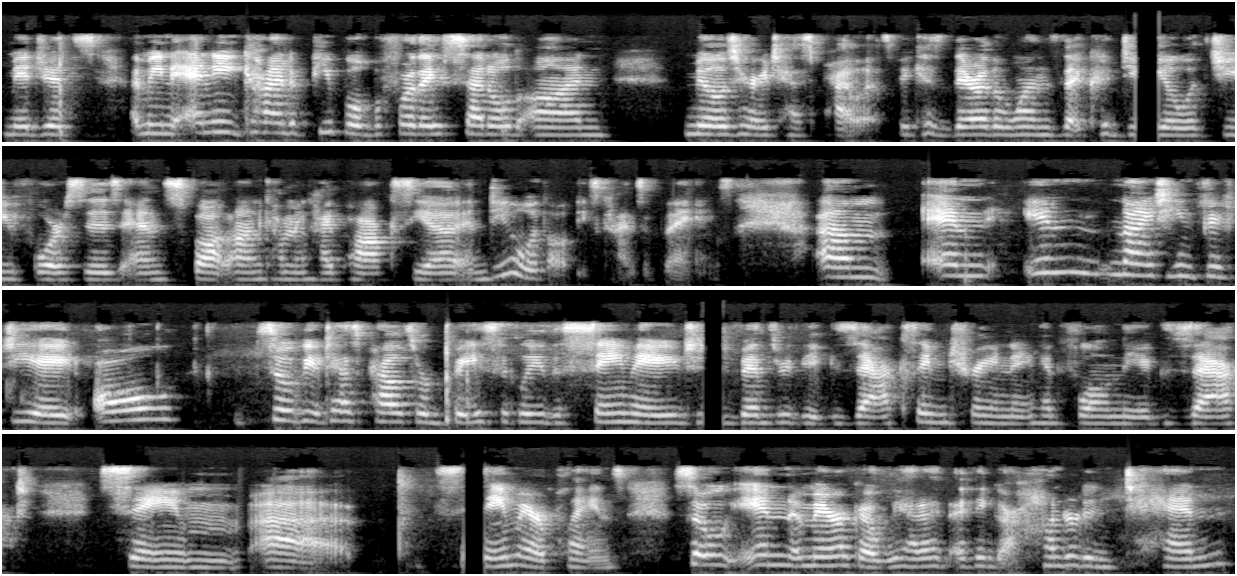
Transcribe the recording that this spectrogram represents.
midgets. I mean, any kind of people before they settled on military test pilots because they're the ones that could deal with G forces and spot oncoming hypoxia and deal with all these kinds of things. Um, and in 1958, all Soviet test pilots were basically the same age, had been through the exact same training, had flown the exact same. Uh, same airplanes. So in America, we had I think 110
